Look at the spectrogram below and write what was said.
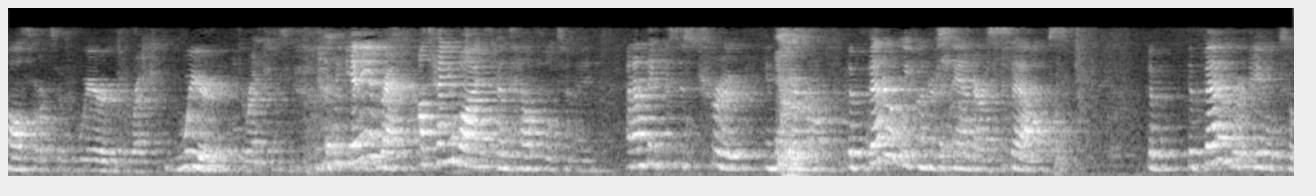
all sorts of weird directions. Weird directions. But the Enneagram, I'll tell you why it's been helpful to me. And I think this is true in general. The better we understand ourselves, the, the better we're able to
